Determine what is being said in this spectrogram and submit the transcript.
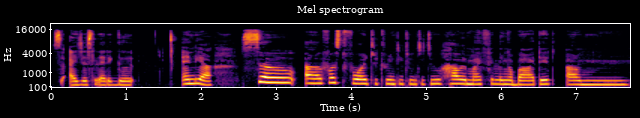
so i just let it go. And yeah so uh fast forward to 2022 how am i feeling about it? Um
